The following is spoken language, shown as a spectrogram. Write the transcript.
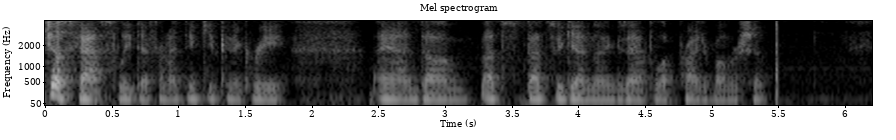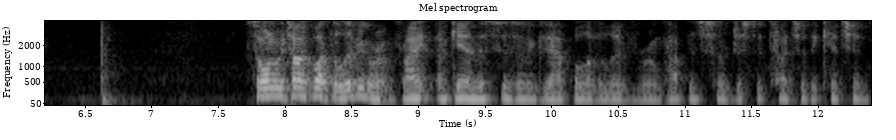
just vastly different. I think you can agree. And um, that's that's again an example of pride of ownership. So when we talk about the living room, right? Again, this is an example of a living room. Happens so just a touch of the kitchen.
